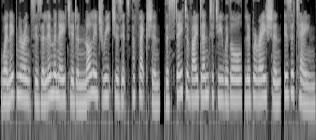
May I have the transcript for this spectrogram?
When ignorance is eliminated and knowledge reaches its perfection, the state of identity with all liberation is attained.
